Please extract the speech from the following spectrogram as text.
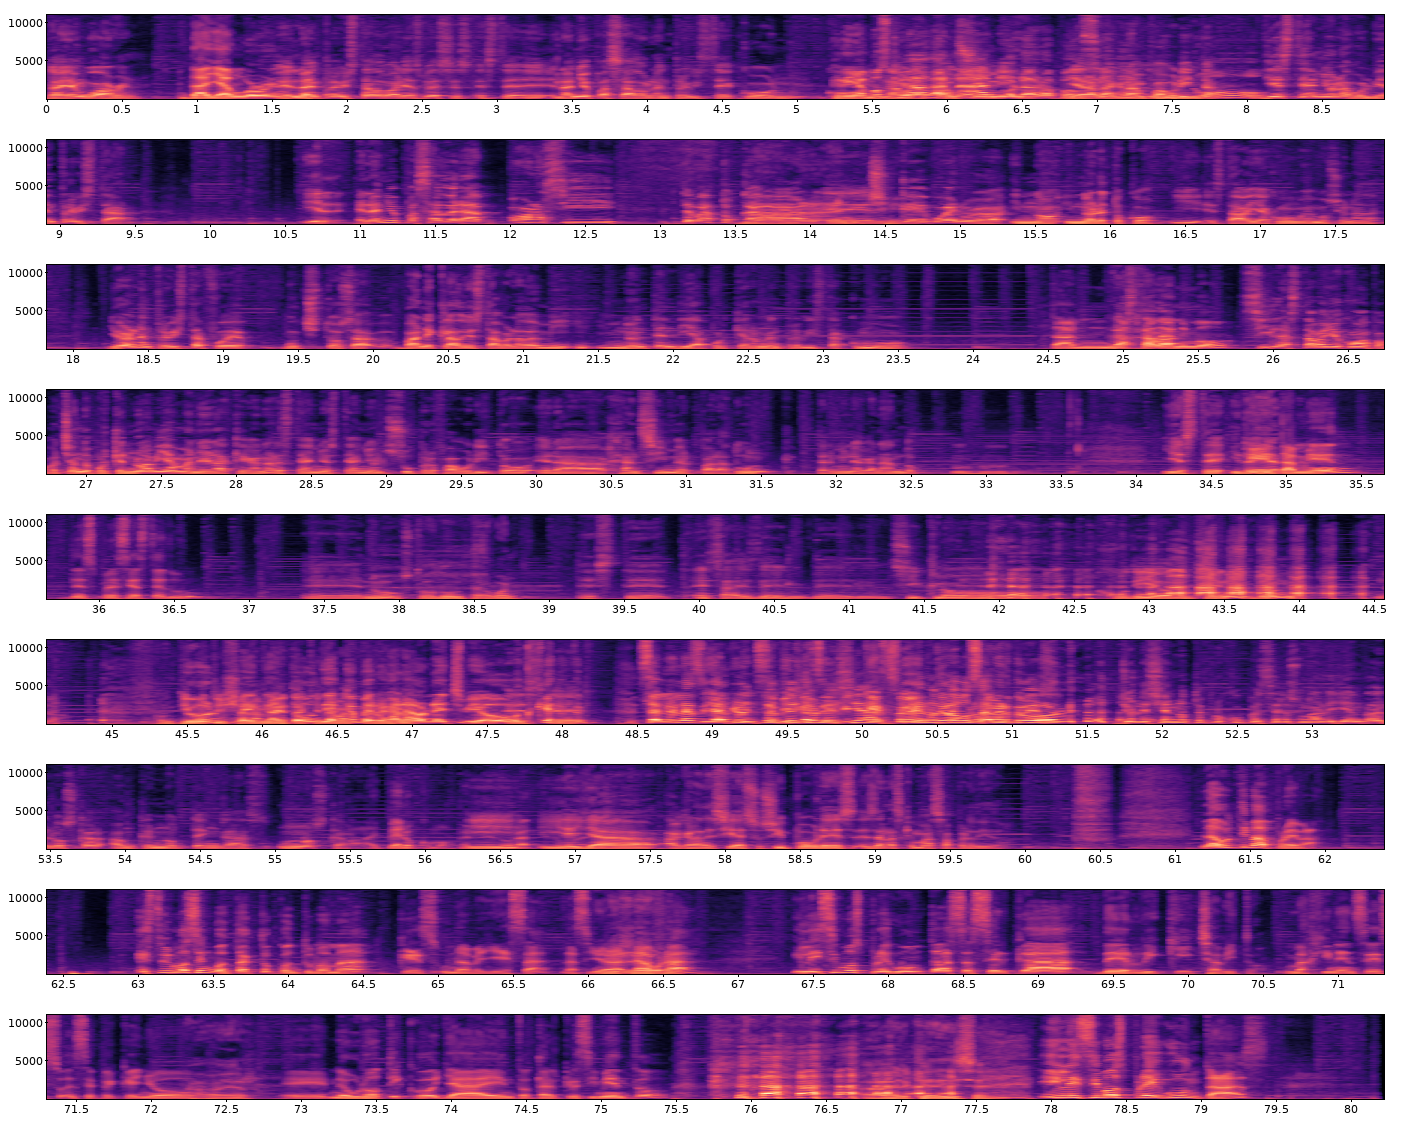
Diane Warren. Diane Warren. Eh, la he entrevistado varias veces. Este, el año pasado la entrevisté con, con Creíamos que iba a ganar Pausini con Laura Y era la Pausini, gran favorita. no. Y este año la volví a entrevistar. Y el, el año pasado era, ahora sí, te va a tocar, No eh, qué bueno. Y no, y no le tocó. Y estaba ya como muy emocionada. Y ahora la entrevista fue muy chistosa. Vane Claudio estaba al lado de mí y, y no entendía por qué era una entrevista como... tan La baja estaba, de ánimo. Sí, la estaba yo como apapachando porque no había manera que ganara este año. Este año el súper favorito era Hans Zimmer para Dune, que termina ganando. Y este... Y de Que ayer- también despreciaste Dune. eh, no me gustó Dune, pero bueno. Este, esa es del, del ciclo judío del cine, Dune. No. Con Dune me encantó un día que me regalaron bueno. HBO. Este, que salió la señal y gratis en mi entonces casa yo le y dije, qué "Pero suerte, no te vamos a ver Dune. preocupes". Yo le decía, no te preocupes, eres una leyenda del Oscar aunque no tengas un Oscar. Ay, pero como Y, perdedora. y lo ella agradecía eso. Sí, pobre, es, es de las que más ha perdido. La última prueba. Estuvimos en contacto con tu mamá, que es una belleza, la señora Mi jefa. Laura, y le hicimos preguntas acerca de Ricky Chavito. Imagínense eso, ese pequeño A ver. eh, neurótico ya en total crecimiento. A ver qué dice. Y le hicimos preguntas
